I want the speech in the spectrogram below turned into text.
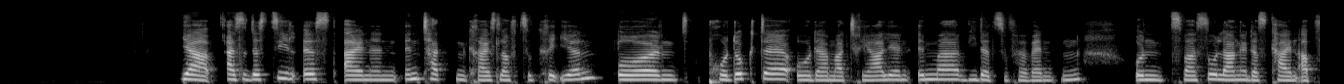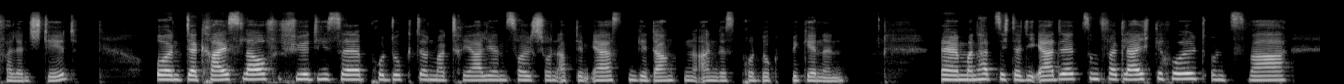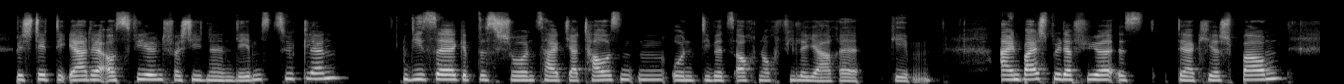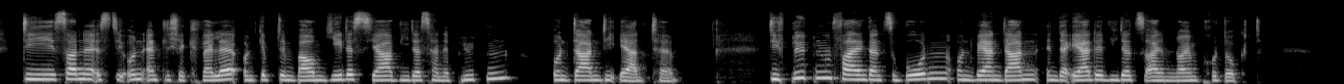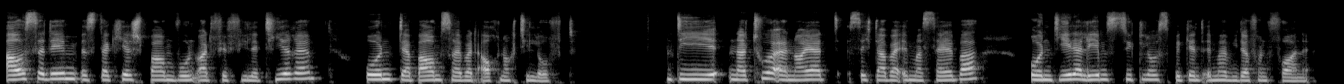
Ja, also das Ziel ist, einen intakten Kreislauf zu kreieren und Produkte oder Materialien immer wieder zu verwenden. Und zwar so lange, dass kein Abfall entsteht. Und der Kreislauf für diese Produkte und Materialien soll schon ab dem ersten Gedanken an das Produkt beginnen. Äh, man hat sich da die Erde zum Vergleich geholt. Und zwar besteht die Erde aus vielen verschiedenen Lebenszyklen. Diese gibt es schon seit Jahrtausenden und die wird es auch noch viele Jahre geben. Ein Beispiel dafür ist der Kirschbaum. Die Sonne ist die unendliche Quelle und gibt dem Baum jedes Jahr wieder seine Blüten und dann die Ernte. Die Blüten fallen dann zu Boden und werden dann in der Erde wieder zu einem neuen Produkt. Außerdem ist der Kirschbaum Wohnort für viele Tiere und der Baum säubert auch noch die Luft. Die Natur erneuert sich dabei immer selber und jeder Lebenszyklus beginnt immer wieder von vorne.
